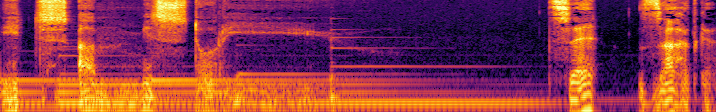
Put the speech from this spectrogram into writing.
It's a mystery. Це загадка.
